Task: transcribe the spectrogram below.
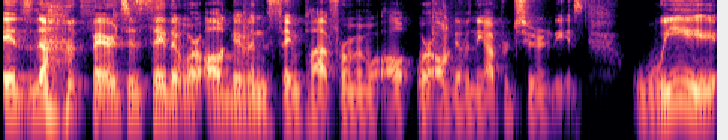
It's not fair to say that we're all given the same platform and we're all we're all given the opportunities. We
